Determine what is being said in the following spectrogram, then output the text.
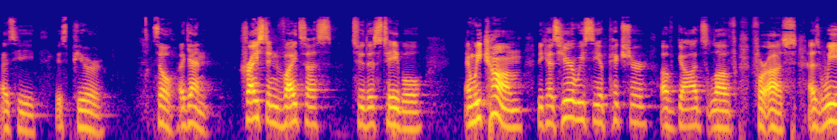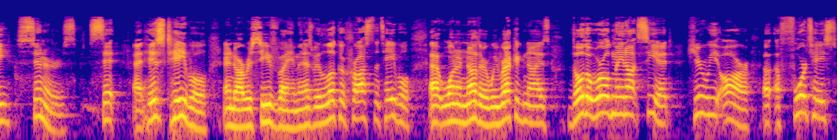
as he is pure. So, again, Christ invites us to this table, and we come because here we see a picture of God's love for us as we sinners sit at his table and are received by him. And as we look across the table at one another, we recognize, though the world may not see it, here we are, a, foretaste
